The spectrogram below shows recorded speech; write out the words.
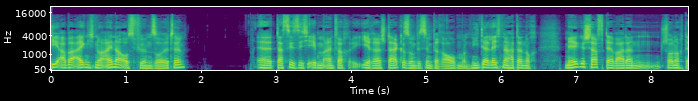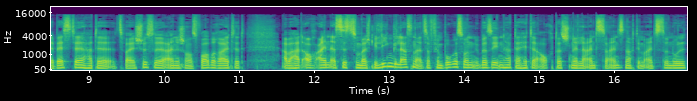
die aber eigentlich nur einer ausführen sollte äh, dass sie sich eben einfach ihrer Stärke so ein bisschen berauben. Und Niederlechner hat dann noch mehr geschafft, der war dann schon noch der Beste, hatte zwei Schüsse, eine Chance vorbereitet, aber hat auch einen Assist zum Beispiel liegen gelassen, als er Finn übersehen hat, da hätte auch das schnelle 1 zu 1 nach dem 1 zu 0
